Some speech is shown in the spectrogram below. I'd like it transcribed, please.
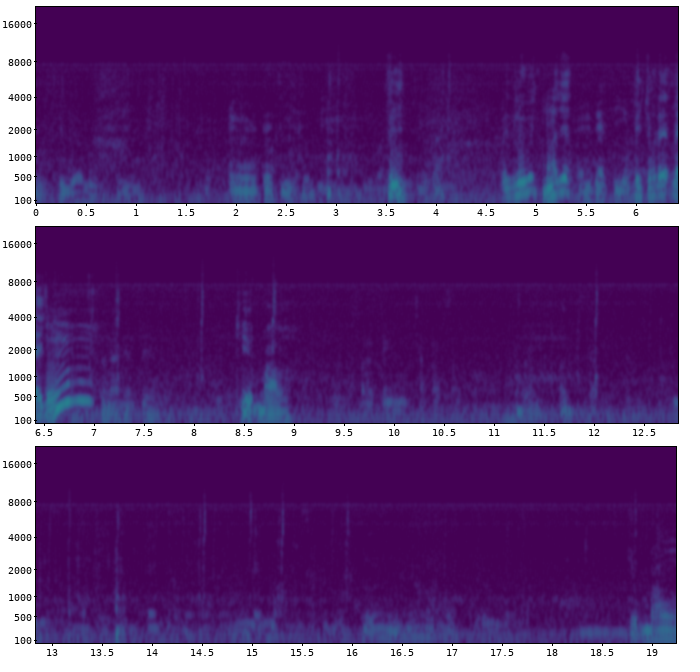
Lucia, Lucia. Anh ơi, tê chí không? Gì? Đây lưu ấy, hả chứ? Tê. Đi chỗ đây, đây. Tê. Chia bàn. Chụp bao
